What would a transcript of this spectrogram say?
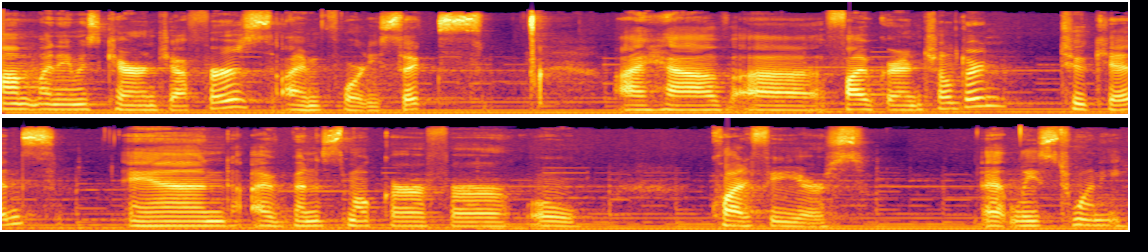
Um, my name is Karen Jeffers. I'm 46. I have uh, five grandchildren, two kids, and I've been a smoker for, oh, quite a few years, at least 20.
